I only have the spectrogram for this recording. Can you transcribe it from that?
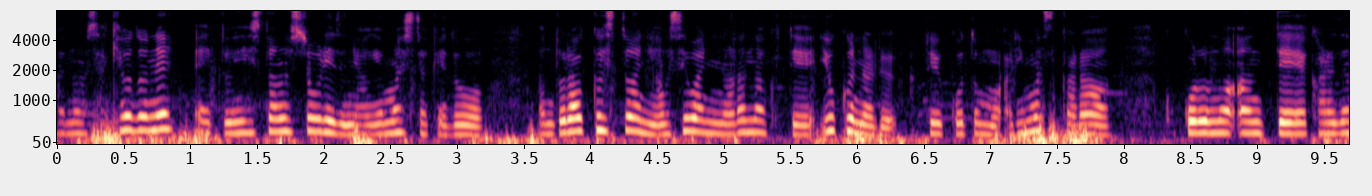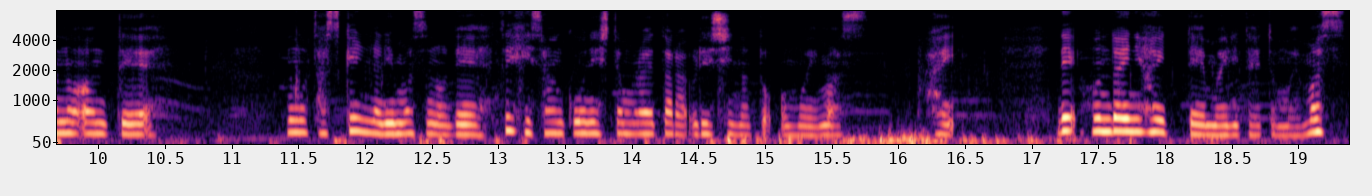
あの先ほどね、えーと、インスタのストーリーズにあげましたけどあのドラッグストアにお世話にならなくて良くなるということもありますから心の安定体の安定の助けになりますので是非参考にしてもらえたら嬉しいなと思います。はいで本題に入ってまいりたいと思います。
